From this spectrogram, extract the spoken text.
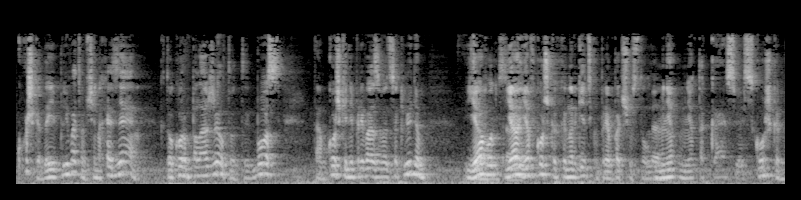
Кошка, да и плевать вообще на хозяина. Кто корм положил, тот и босс. Там кошки не привязываются к людям. Я да, вот, я, я в кошках энергетику прям почувствовал. Да. У, меня, у меня такая связь с кошками.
